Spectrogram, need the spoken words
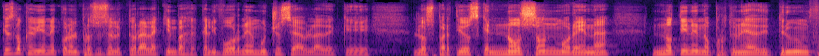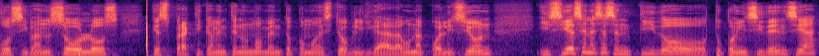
¿Qué es lo que viene con el proceso electoral aquí en Baja California? Mucho se habla de que los partidos que no son Morena no tienen oportunidad de triunfo si van solos, que es prácticamente en un momento como este obligada a una coalición. Y si es en ese sentido tu coincidencia,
